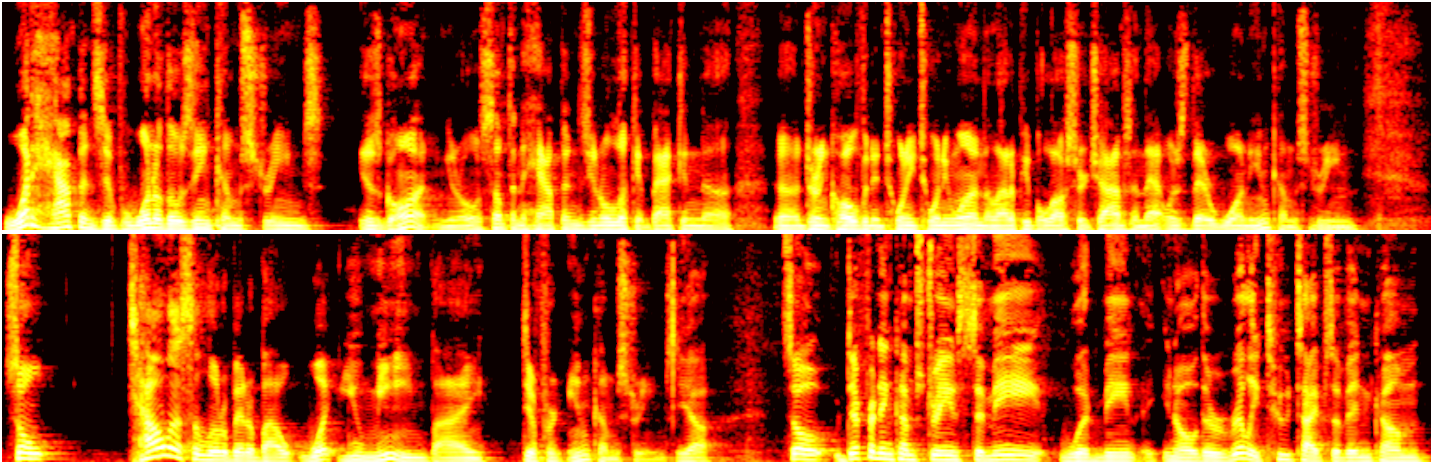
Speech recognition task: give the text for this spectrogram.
what happens if one of those income streams is gone. You know, something happens. You know, look at back in uh, uh, during COVID in 2021, a lot of people lost their jobs, and that was their one income stream. So, tell us a little bit about what you mean by different income streams. Yeah. So different income streams to me would mean, you know, there are really two types of income.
